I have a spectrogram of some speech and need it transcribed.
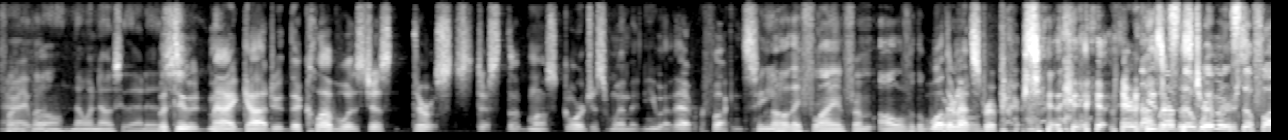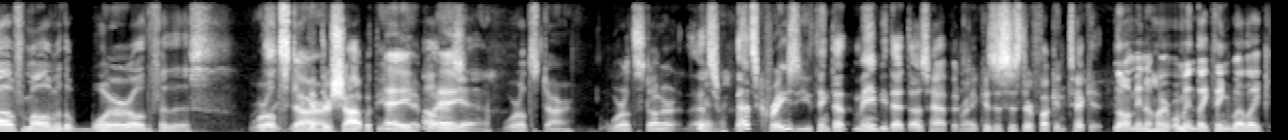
All Fun, right, huh? well, no one knows who that is. But dude, my god, dude, the club was just there was just the most gorgeous women you have ever fucking seen. Oh, they fly in from all over the world. well, they're not strippers. they're, No, these but are the still, women strippers. still fly out from all over the world for this. World They Star. get their shot with the Hey, NBA Oh players. hey. yeah. World Star. World Star. That's Yeah. that's crazy. You think that maybe that does happen, right? Because this is their fucking ticket. No, I mean, a harm. I mean, like think about like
